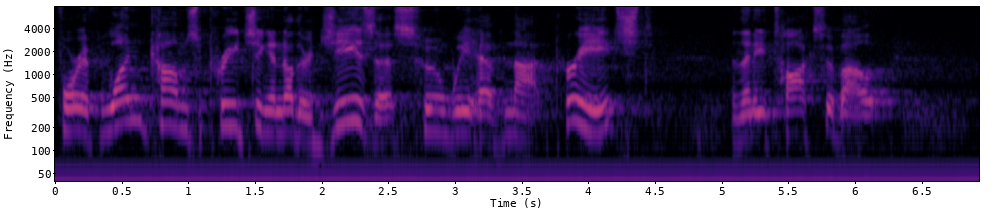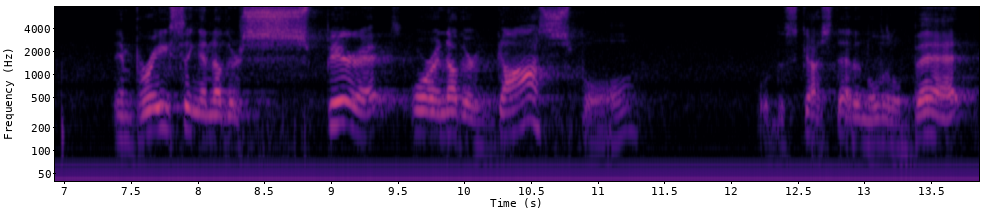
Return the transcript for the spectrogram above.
for if one comes preaching another Jesus whom we have not preached, and then he talks about embracing another spirit or another gospel, we'll discuss that in a little bit.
